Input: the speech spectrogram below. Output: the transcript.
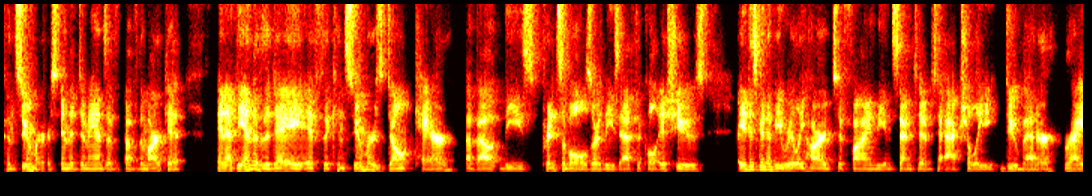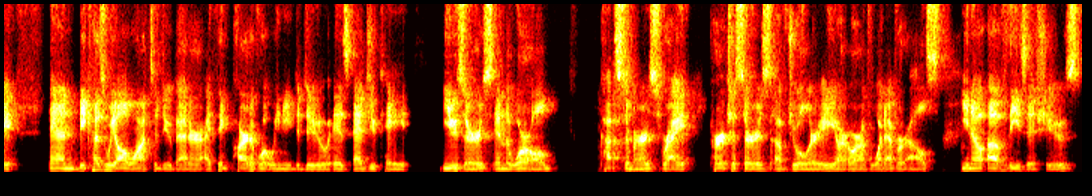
consumers and the demands of, of the market. And at the end of the day, if the consumers don't care about these principles or these ethical issues, it is going to be really hard to find the incentive to actually do better, right? And because we all want to do better, I think part of what we need to do is educate users in the world, customers, right? Purchasers of jewelry or, or of whatever else, you know, of these issues.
